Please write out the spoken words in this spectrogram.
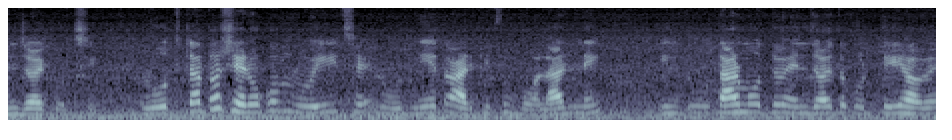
এনজয় করছি। রোদটা তো সেরকম রয়েছে রোদ নিয়ে তো আর কিছু বলার নেই। কিন্তু তার মধ্যেও এনজয় তো করতেই হবে।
